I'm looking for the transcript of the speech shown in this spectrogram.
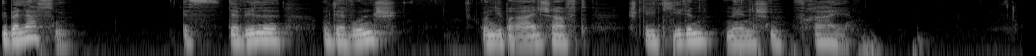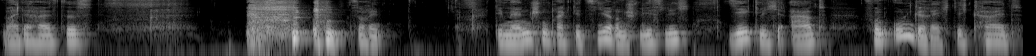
überlassen. Es, der Wille und der Wunsch und die Bereitschaft steht jedem Menschen frei. Weiter heißt es, sorry, die Menschen praktizieren schließlich jegliche Art von Ungerechtigkeit,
